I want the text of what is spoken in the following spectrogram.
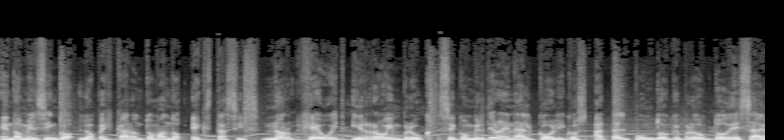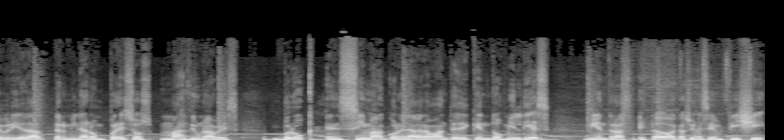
En 2005 lo pescaron tomando éxtasis. Norm Hewitt y Robin Brooke se convirtieron en alcohólicos a tal punto que producto de esa ebriedad terminaron presos más de una vez. Brooke encima con el agravante de que en 2010 mientras estaba de vacaciones en Fiji,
